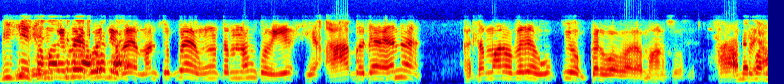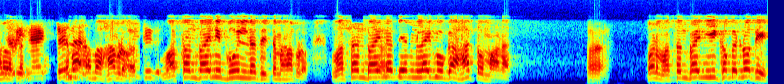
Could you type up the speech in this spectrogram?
બીજી સમાજ સમાજને આપણે મનસુખભાઈ હું તમને શું કહું? આ બધા હે ને તમારો બધા ઉપયોગ કરવા વાળા માણસો છે. ન ને, સાંભળો. વસંતભાઈ ની ભૂલ નથી તમે સાંભળો. વસંતભાઈ ને એમ લાગ્યું કે હાતો માણસ. પણ વસંતભાઈ ની ખબર નહોતી.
